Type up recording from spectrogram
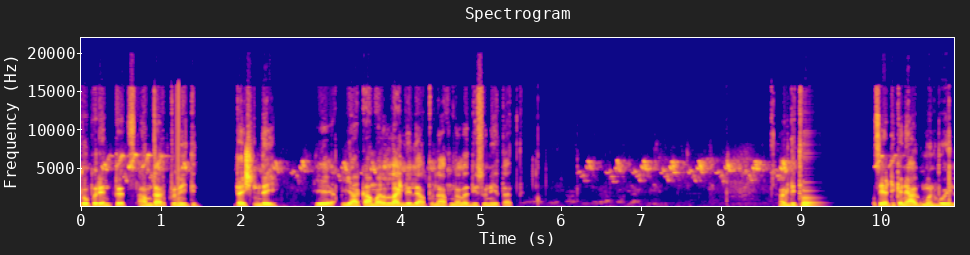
तोपर्यंतच आमदार प्रणितीताई शिंदे हे या कामाला लागलेले आपण आपणाला दिसून येतात. अगदी थोडं या ठिकाणी आगमन होईल.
